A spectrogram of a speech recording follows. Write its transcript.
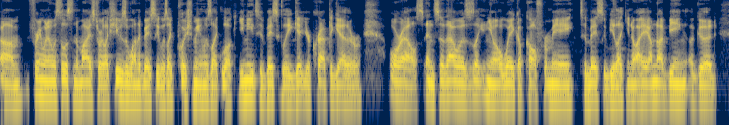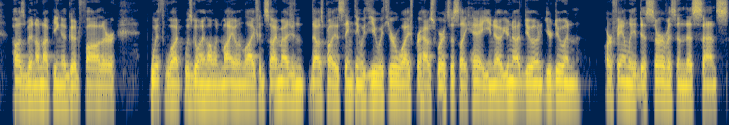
Um, for anyone who wants to listen to my story, like she was the one that basically was like pushing me and was like, "Look, you need to basically get your crap together, or else." And so that was like you know a wake up call for me to basically be like, you know, hey, I'm not being a good husband, I'm not being a good father with what was going on in my own life. And so I imagine that was probably the same thing with you, with your wife, perhaps, where it's just like, hey, you know, you're not doing, you're doing our family a disservice in this sense.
